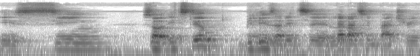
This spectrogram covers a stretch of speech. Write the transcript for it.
is seeing, so it still believes that it's a lead acid battery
